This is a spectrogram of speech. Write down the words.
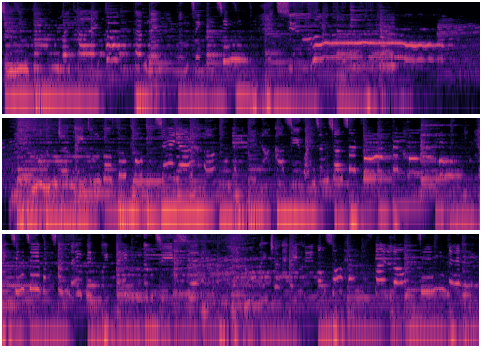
前面顾虑太多，却未能静止旋涡。我吻着你，痛过呼吸这一口气，哪怕是混浊像灾火的空气，只知不亲你，必会冰冻至死。我闭着气，期望锁起快乐滋味。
